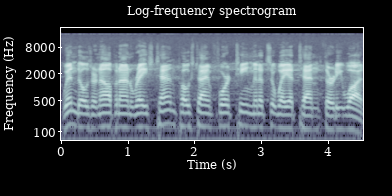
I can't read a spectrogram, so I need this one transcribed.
Windows are now open on race 10, post time 14 minutes away at 1031.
